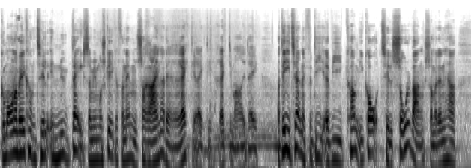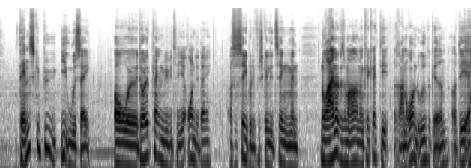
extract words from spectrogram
Godmorgen og velkommen til en ny dag, som I måske kan fornemme, så regner det rigtig, rigtig, rigtig meget i dag. Og det er irriterende, fordi at vi kom i går til Solvang, som er den her danske by i USA. Og øh, det var lidt planen, vi ville tage rundt i dag, og så se på de forskellige ting, men nu regner det så meget, at man kan ikke rigtig rende rundt ude på gaden, og det er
